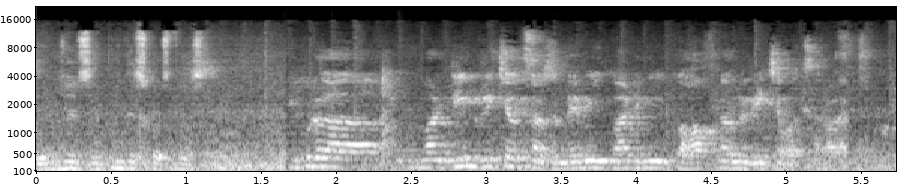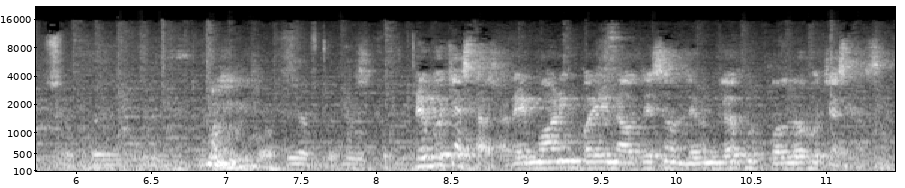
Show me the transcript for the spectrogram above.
జడ్జెస్ ఎప్పుడు తీసుకొస్తాం సార్? ఇప్పుడు మన టీం రీచ్ అవుతున్నారు సార్. మేబీ వాటిని ఇంకో హాఫ్ అన్ అవర్ రీచ్ అవ్వచ్చు సార్. రేపు వచ్చేస్తారు సార్. రేపు మార్నింగ్ బై నా ఉద్దేశం లెవెన్ లోపు ట్వెల్వ్ లోపు వచ్చేస్తారు సార్.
